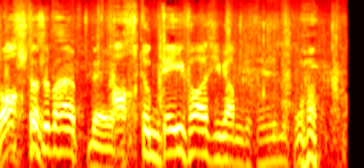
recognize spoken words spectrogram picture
Darfst du das überhaupt nicht? Achtung, Deva, Sie werden gefilmt.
